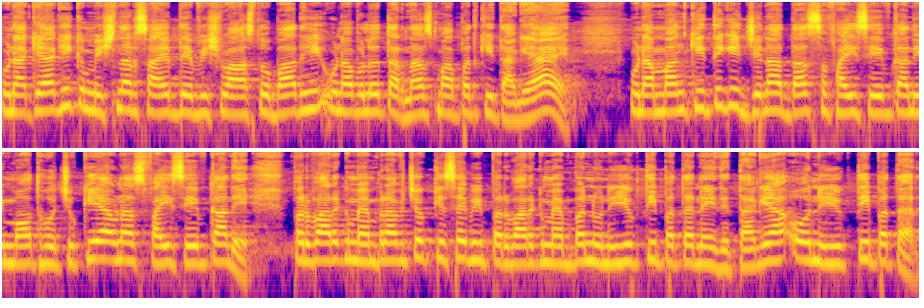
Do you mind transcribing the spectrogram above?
ਉਹਨਾਂ ਕਿਹਾ ਕਿ ਕਮਿਸ਼ਨਰ ਸਾਹਿਬ ਦੇ ਵਿਸ਼ਵਾਸ ਤੋਂ ਬਾਅਦ ਹੀ ਉਹਨਾਂ ਵੱਲੋਂ ਧਰਨਾ ਸਮਾਪਤ ਕੀਤਾ ਗਿਆ ਹੈ। ਉਹਨਾਂ ਮੰਗ ਕੀਤੀ ਕਿ ਜਿਨ੍ਹਾਂ 10 ਸਫ਼ਾਈ ਸੇਵਕਾਂ ਦੀ ਮੌਤ ਹੋ ਚੁੱਕੀ ਹੈ ਉਹਨਾਂ ਸਫ਼ਾਈ ਸੇਵਕਾਂ ਦੇ ਪਰਿਵਾਰਕ ਮੈਂਬਰਾਂ ਵਿੱਚੋਂ ਕਿਸੇ ਵੀ ਪਰਿਵਾਰਕ ਮੈਂਬਰ ਨੂੰ ਨਿਯੁਕਤੀ ਪੱਤਰ ਨਹੀਂ ਦਿੱਤਾ ਗਿਆ, ਉਹ ਨਿਯੁਕਤੀ ਪੱਤਰ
